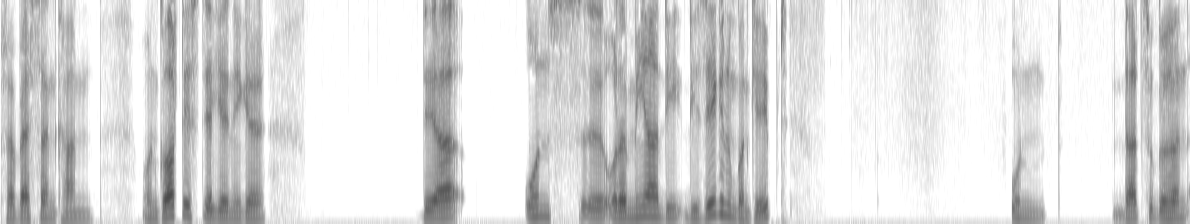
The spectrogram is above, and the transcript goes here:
verbessern kann. Und Gott ist derjenige, der uns äh, oder mir die, die Segnungen gibt. Und dazu gehören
